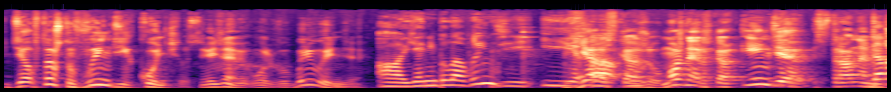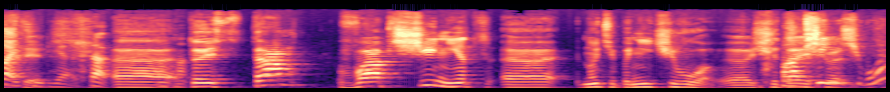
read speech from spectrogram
дело в том, что в Индии кончилось. Я не знаю, Оль, вы были в Индии? А, я не была в Индии. И, Я а, расскажу. Можно я расскажу? Индия страна Давайте, мечты. Илья. Так, Э, ага. То есть там вообще нет, э, ну, типа, ничего. Э, считающего- ничего?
